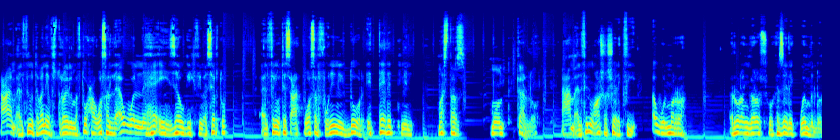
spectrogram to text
عام 2008 في استراليا المفتوحة وصل لأول نهائي زوجي في مسيرته. 2009 وصل فونيني للدور الثالث من Masters مونت كارلو. عام 2010 شارك فيه. أول مرة رولان جاروس وكذلك ويمبلدون.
